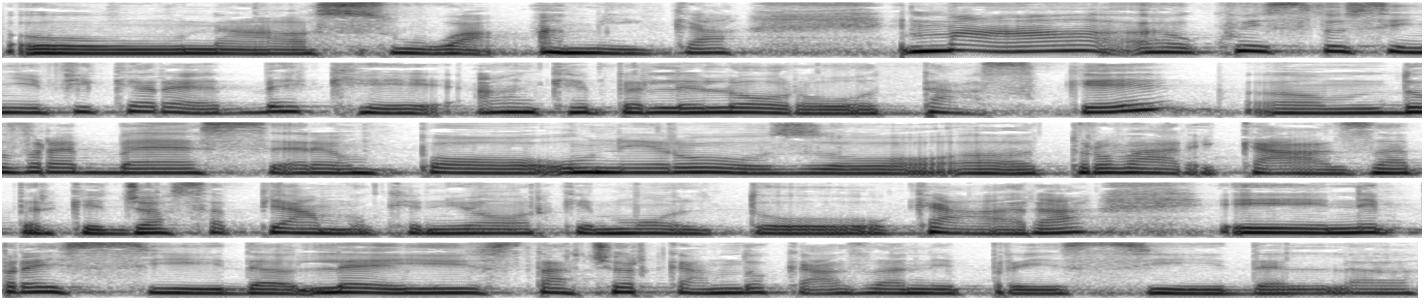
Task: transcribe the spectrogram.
oh, una sua amica. Ma uh, questo significherebbe che anche per le loro tasche um, dovrebbe essere un po' oneroso uh, trovare casa perché già sappiamo che New York è molto cara e nei pressi, de- lei sta cercando casa nei pressi del,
